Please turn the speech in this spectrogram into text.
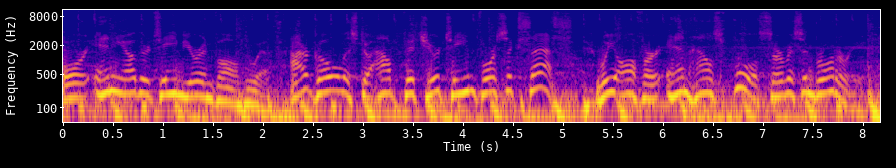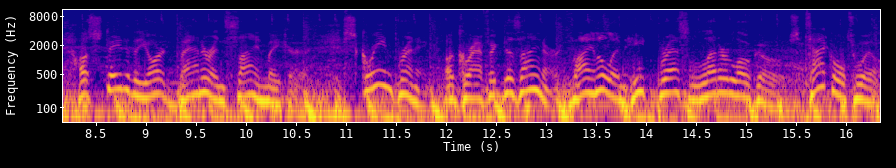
or any other team you're involved with. Our goal is to outfit your team for success. We offer in-house full service embroidery, a state-of-the-art banner and sign maker, screen printing, a graphic designer, vinyl and heat press letter logos, tackle twill,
